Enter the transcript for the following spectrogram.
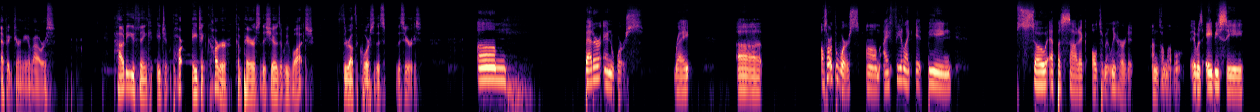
epic journey of ours, how do you think Agent Par- Agent Carter compares to the shows that we watched throughout the course of this the series? Um, better and worse, right? Uh, I'll start with the worst. Um, I feel like it being so episodic ultimately hurt it on some level. It was ABC.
